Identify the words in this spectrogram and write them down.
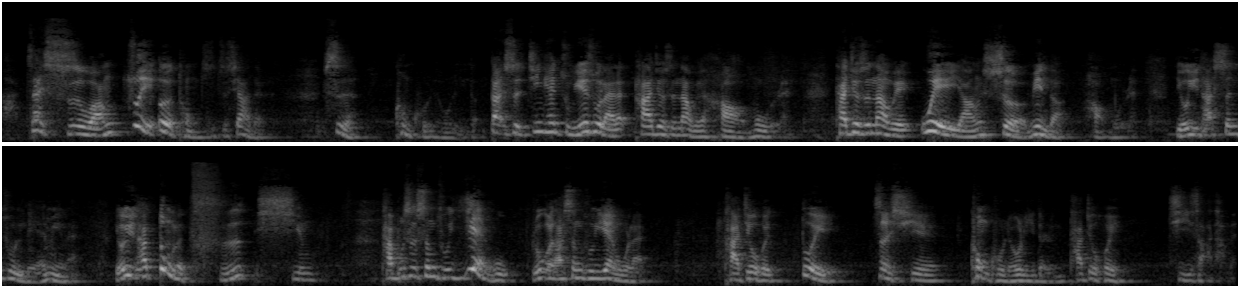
啊，在死亡罪恶统治之下的人，是痛苦流离的。但是今天主耶稣来了，他就是那位好牧人，他就是那位喂养舍命的好牧人。由于他生出怜悯来，由于他动了慈心，他不是生出厌恶。如果他生出厌恶来，他就会对这些痛苦流离的人，他就会击杀他们，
